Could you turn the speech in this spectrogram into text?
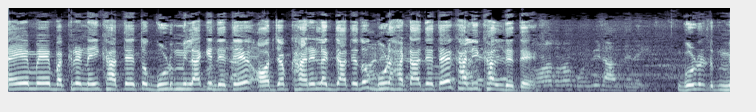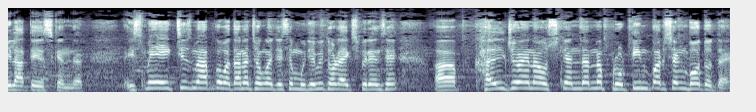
नए में बकरे नहीं खाते तो गुड़ मिला के देते हैं और जब खाने लग जाते तो गुड़ हटा देते हैं खाली खल देते हैं। थोड़ा थोड़ा गुड़ भी डालते लेकिन गुड़ मिलाते हैं इसके अंदर। इसमें एक चीज़ मैं आपको बताना चाहूँगा जैसे मुझे भी थोड़ा एक्सपीरियंस है। खल जो है ना उसके अंदर ना प्रोटीन परसेंट बहुत होता है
